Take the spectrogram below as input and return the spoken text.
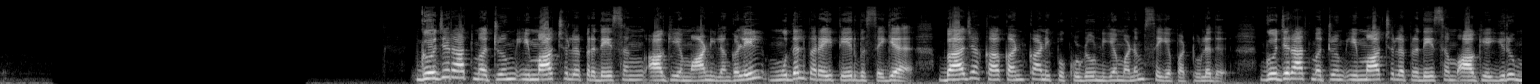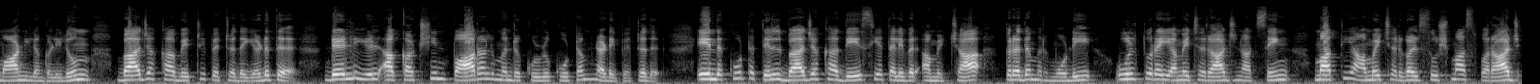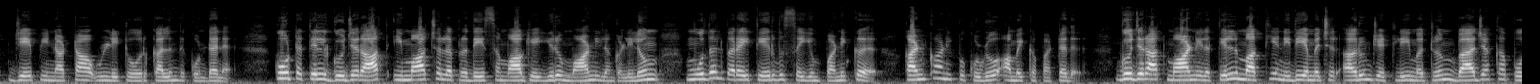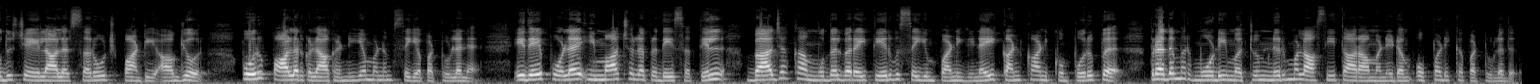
குஜராத் மற்றும் இமாச்சல பிரதேசம் ஆகிய மாநிலங்களில் முதல்வரை தேர்வு செய்ய பாஜக கண்காணிப்பு குழு நியமனம் செய்யப்பட்டுள்ளது. குஜராத் மற்றும் இமாச்சல பிரதேசம் ஆகிய இரு மாநிலங்களிலும் பாஜக வெற்றி பெற்றதை அடுத்து டெல்லியில் அக்கட்சியின் பாராளுமன்ற குழு கூட்டம் நடைபெற்றது. இந்த கூட்டத்தில் பாஜக தேசிய தலைவர் அமித் ஷா பிரதமர் மோடி உள்துறை அமைச்சர் ராஜ்நாத் சிங் மத்திய அமைச்சர்கள் சுஷ்மா ஸ்வராஜ் ஜே பி நட்டா உள்ளிட்டோர் கலந்து கொண்டனா் கூட்டத்தில் குஜராத் இமாச்சல பிரதேசம் ஆகிய இரு மாநிலங்களிலும் முதல்வரை தேர்வு செய்யும் பணிக்கு கண்காணிப்பு குழு அமைக்கப்பட்டது. குஜராத் மாநிலத்தில் மத்திய நிதியமைச்சர் அருண் ஜேட்லி மற்றும் பாஜக பொதுச் செயலாளர் சரோஜ் பாண்டி ஆகியோர் பொறுப்பாளர்களாக நியமனம் செய்யப்பட்டுள்ளனர். இதேபோல இமாச்சல பிரதேசத்தில் பாஜக முதல்வரை தேர்வு செய்யும் பணியினை கண்காணிக்கும் பொறுப்பு பிரதமர் மோடி மற்றும் நிர்மலா சீதாராமனிடம் ஒப்படைக்கப்பட்டுள்ளது.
